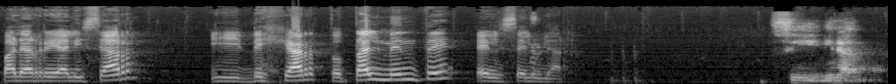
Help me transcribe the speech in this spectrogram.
para realizar y dejar totalmente el celular? Sí, mira,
